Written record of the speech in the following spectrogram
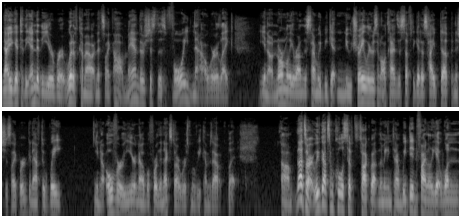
now you get to the end of the year where it would have come out, and it's like, oh man, there's just this void now where like, you know, normally around this time we'd be getting new trailers and all kinds of stuff to get us hyped up, and it's just like we're gonna have to wait, you know, over a year now before the next Star Wars movie comes out. But um, that's all right. We've got some cool stuff to talk about in the meantime. We did finally get one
